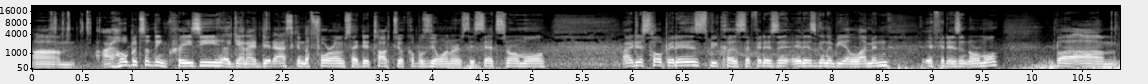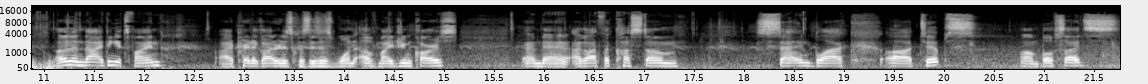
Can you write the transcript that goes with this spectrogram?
Um, I hope it's something crazy. Again, I did ask in the forums. I did talk to a couple ZL owners. They said it's normal. I just hope it is because if it isn't, it is going to be a lemon if it isn't normal. But um, other than that, I think it's fine. I pray to God it is because this is one of my dream cars. And then I got the custom satin black uh, tips on both sides.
